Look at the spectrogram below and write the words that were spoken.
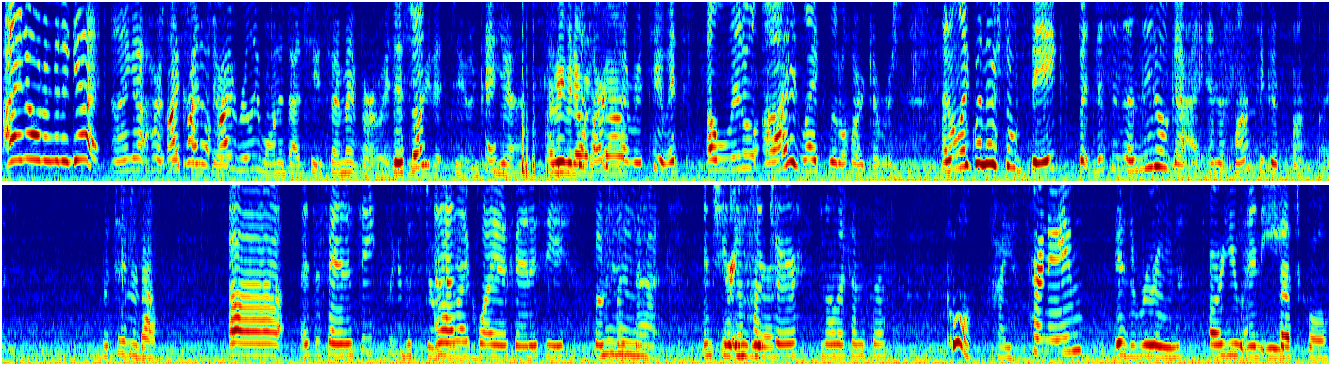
I know what I'm gonna get, and I got I Heartless kind of, Hunter. I really wanted that too, so I might borrow it. This one? Read it soon. Okay. Yeah. I don't even it's know a what it's about. hardcover too. It's a little. I like little hardcovers. I don't like when they're so big, but this is a little guy, and the font's a good font size. What's it even about? Uh, it's a fantasy, It's like a dystopian. and I like YA fantasy books like Mm. that. And she's They're a easier. hunter and all that kind of stuff. Cool. heist. Her name is Rune. R U N E. That's cool.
